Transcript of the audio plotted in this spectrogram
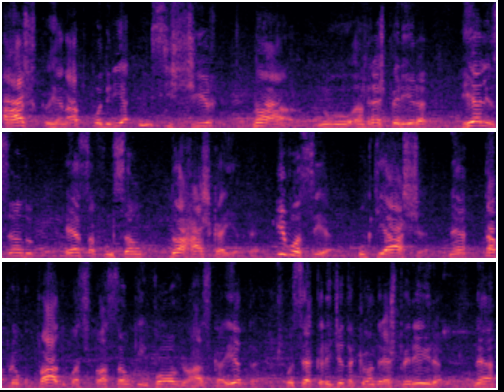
acho que o Renato poderia insistir no, no Andrés Pereira realizando essa função do Arrascaeta. E você, o que acha, né? Está preocupado com a situação que envolve o Arrascaeta? Você acredita que o Andrés Pereira, né,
